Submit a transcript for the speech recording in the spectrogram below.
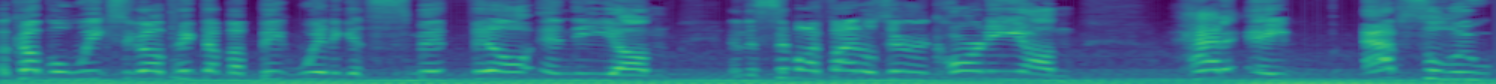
a couple weeks ago. Picked up a big win against Smithville in the um, in the semifinals there in Kearney. Um, had a absolute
